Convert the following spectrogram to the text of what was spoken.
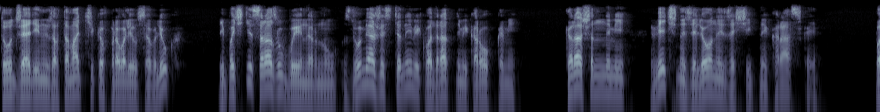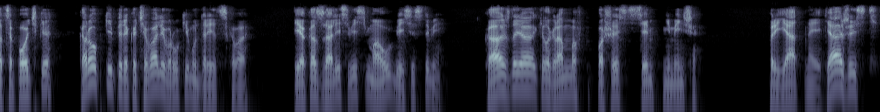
Тут же один из автоматчиков провалился в люк и почти сразу вынырнул с двумя жестяными квадратными коробками, крашенными вечно зеленой защитной краской. По цепочке коробки перекочевали в руки Мудрецкого и оказались весьма увесистыми. Каждая килограммов по шесть-семь, не меньше. Приятная тяжесть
